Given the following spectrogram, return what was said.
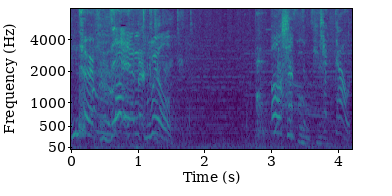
Nerf Fire there. at will! All systems checked out.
